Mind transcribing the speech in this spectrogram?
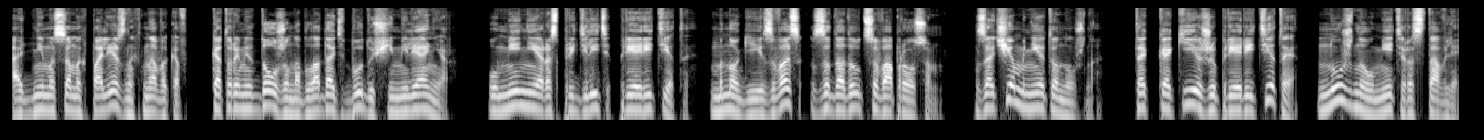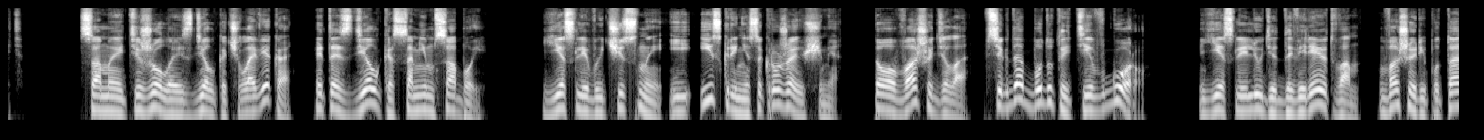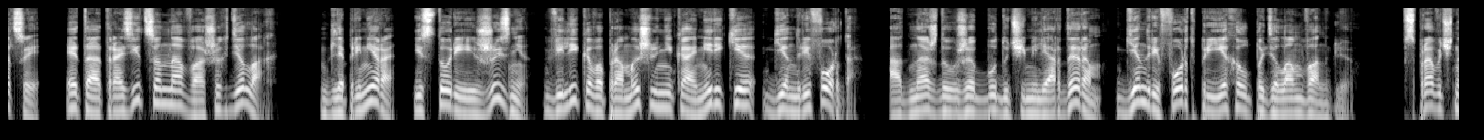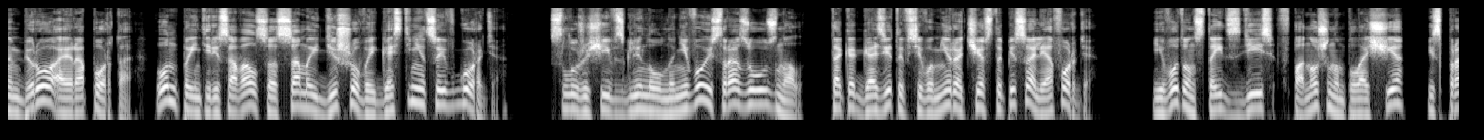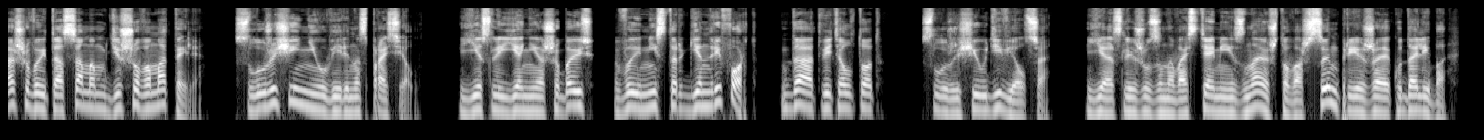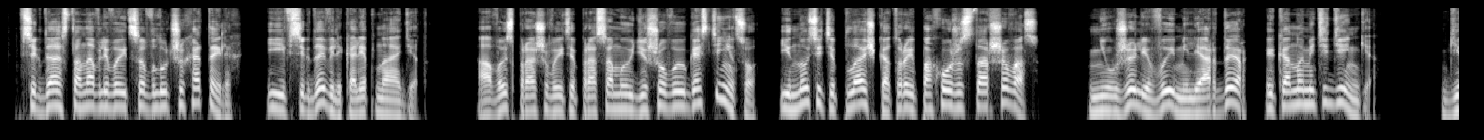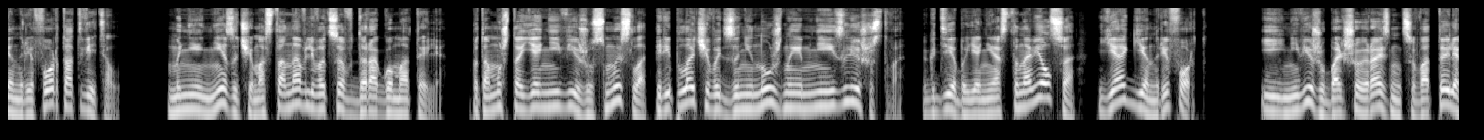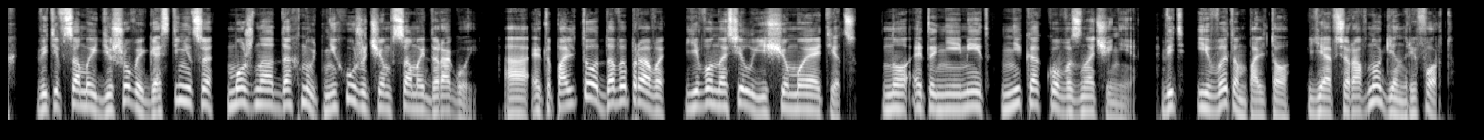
Одним из самых полезных навыков, которыми должен обладать будущий миллионер, умение распределить приоритеты. Многие из вас зададутся вопросом, зачем мне это нужно? Так какие же приоритеты нужно уметь расставлять? Самая тяжелая сделка человека – это сделка с самим собой. Если вы честны и искренни с окружающими, то ваши дела всегда будут идти в гору. Если люди доверяют вам, вашей репутации это отразится на ваших делах. Для примера, история из жизни великого промышленника Америки Генри Форда. Однажды уже будучи миллиардером, Генри Форд приехал по делам в Англию. В справочном бюро аэропорта он поинтересовался самой дешевой гостиницей в городе. Служащий взглянул на него и сразу узнал, так как газеты всего мира часто писали о Форде. И вот он стоит здесь, в поношенном плаще, и спрашивает о самом дешевом отеле. Служащий неуверенно спросил. «Если я не ошибаюсь, вы мистер Генри Форд?» «Да», — ответил тот. Служащий удивился. «Я слежу за новостями и знаю, что ваш сын, приезжая куда-либо, всегда останавливается в лучших отелях и всегда великолепно одет. А вы спрашиваете про самую дешевую гостиницу и носите плащ, который, похоже, старше вас. Неужели вы, миллиардер, экономите деньги?» Генри Форд ответил, «Мне незачем останавливаться в дорогом отеле, потому что я не вижу смысла переплачивать за ненужные мне излишества. Где бы я ни остановился, я Генри Форд. И не вижу большой разницы в отелях, ведь и в самой дешевой гостинице можно отдохнуть не хуже, чем в самой дорогой. А это пальто, да вы правы, его носил еще мой отец. Но это не имеет никакого значения, ведь и в этом пальто я все равно Генри Форд.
